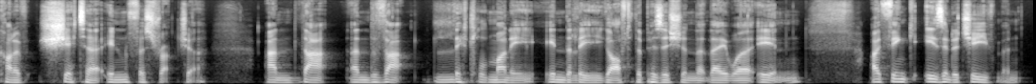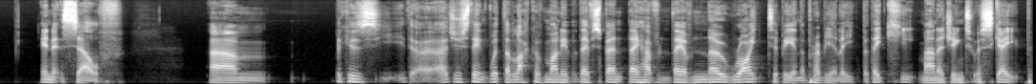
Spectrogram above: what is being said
kind of shitter infrastructure and that and that little money in the league after the position that they were in, I think is an achievement in itself. Um, because I just think with the lack of money that they've spent, they have they have no right to be in the Premier League, but they keep managing to escape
